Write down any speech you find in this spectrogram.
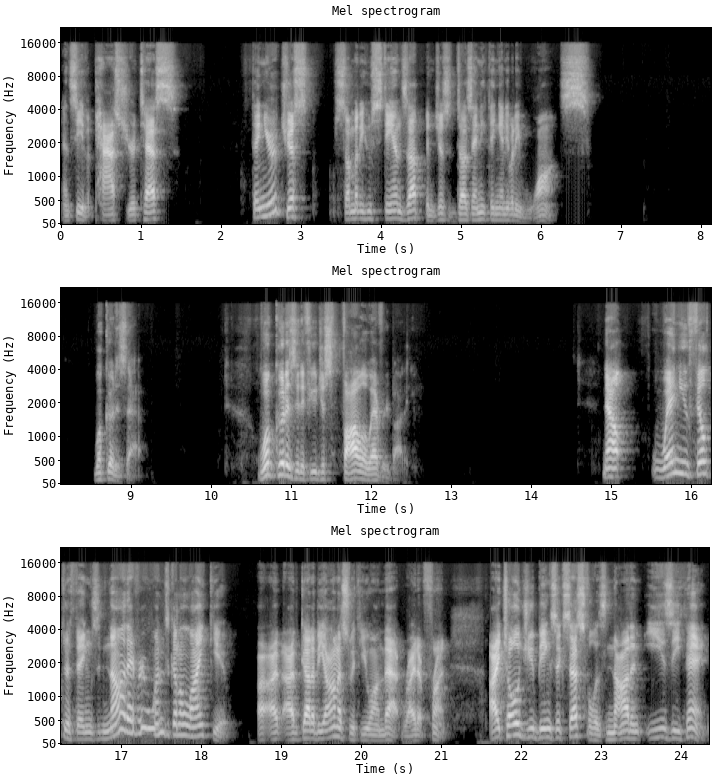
and see if it passed your tests, then you're just somebody who stands up and just does anything anybody wants. What good is that? What good is it if you just follow everybody? Now, when you filter things, not everyone's going to like you. I, have got to be honest with you on that right up front. I told you being successful is not an easy thing.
